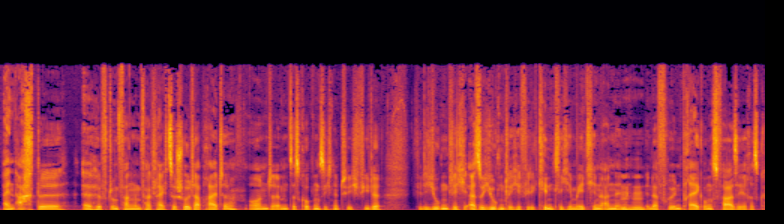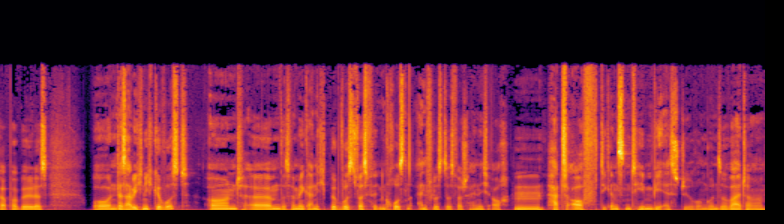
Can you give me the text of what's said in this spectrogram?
ein Achtel äh, Hüftumfang im Vergleich zur Schulterbreite. Und ähm, das gucken sich natürlich viele, viele Jugendliche, also Jugendliche, viele kindliche Mädchen an in, mhm. in der frühen Prägungsphase ihres Körperbildes. Und das habe ich nicht gewusst. Und ähm, das war mir gar nicht bewusst, was für einen großen Einfluss das wahrscheinlich auch mhm. hat auf die ganzen Themen wie Essstörung und so weiter.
